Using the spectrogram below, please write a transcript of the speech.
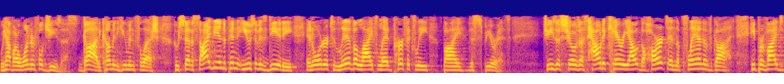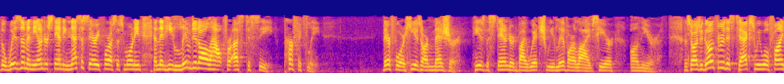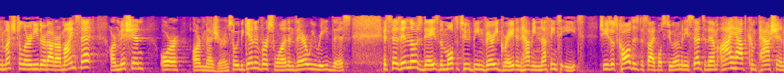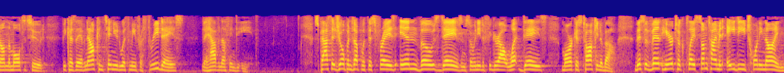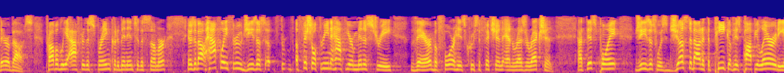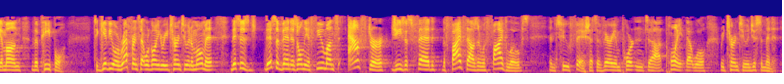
we have our wonderful Jesus, God come in human flesh, who set aside the independent use of his deity in order to live a life led perfectly by the Spirit. Jesus shows us how to carry out the heart and the plan of God. He provides the wisdom and the understanding necessary for us this morning, and then He lived it all out for us to see perfectly. Therefore, He is our measure. He is the standard by which we live our lives here on the earth. And so, as we go through this text, we will find much to learn either about our mindset, our mission, or our measure. And so we begin in verse 1, and there we read this. It says, In those days, the multitude being very great and having nothing to eat, Jesus called his disciples to him, and he said to them, I have compassion on the multitude, because they have now continued with me for three days, and they have nothing to eat. This passage opens up with this phrase, in those days, and so we need to figure out what days Mark is talking about. This event here took place sometime in AD 29, thereabouts. Probably after the spring, could have been into the summer. It was about halfway through Jesus' uh, official three and a half year ministry there before his crucifixion and resurrection. At this point, Jesus was just about at the peak of his popularity among the people to give you a reference that we're going to return to in a moment, this, is, this event is only a few months after Jesus fed the 5,000 with five loaves and two fish. That's a very important uh, point that we'll return to in just a minute.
